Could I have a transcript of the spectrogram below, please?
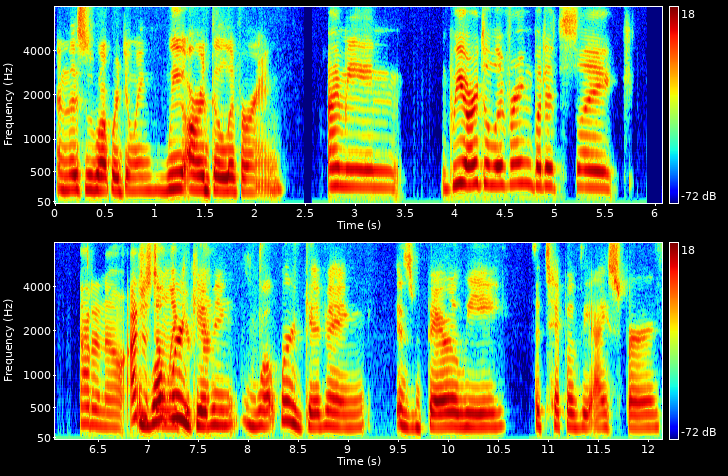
and this is what we're doing we are delivering I mean, we are delivering, but it's like I don't know. I just what don't like we're your friend- giving what we're giving is barely the tip of the iceberg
